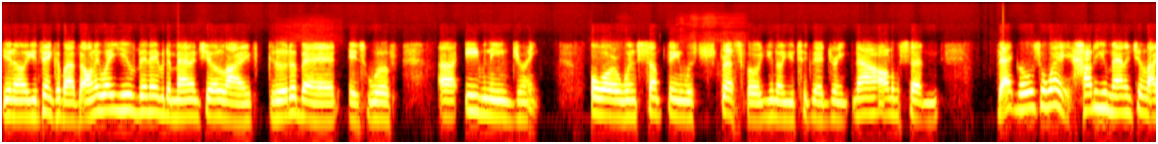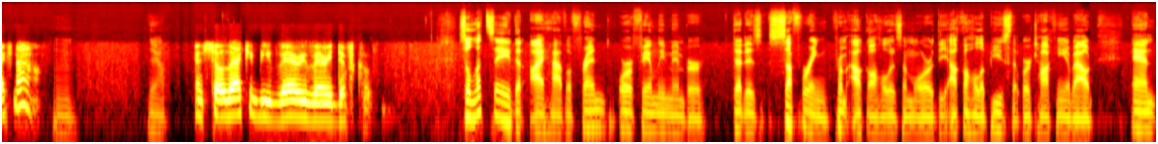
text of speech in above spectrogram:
You know, you think about it, the only way you've been able to manage your life, good or bad, is with uh, evening drink. Or when something was stressful, you know, you took that drink. Now all of a sudden, that goes away. How do you manage your life now? Mm. Yeah. And so that can be very, very difficult. So let's say that I have a friend or a family member that is suffering from alcoholism or the alcohol abuse that we're talking about. And,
